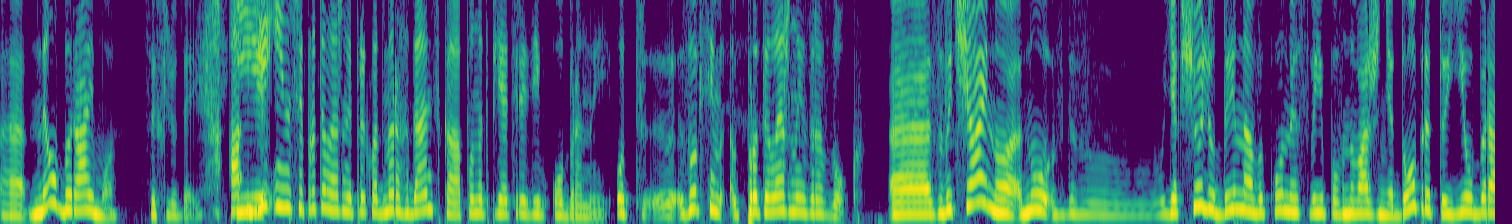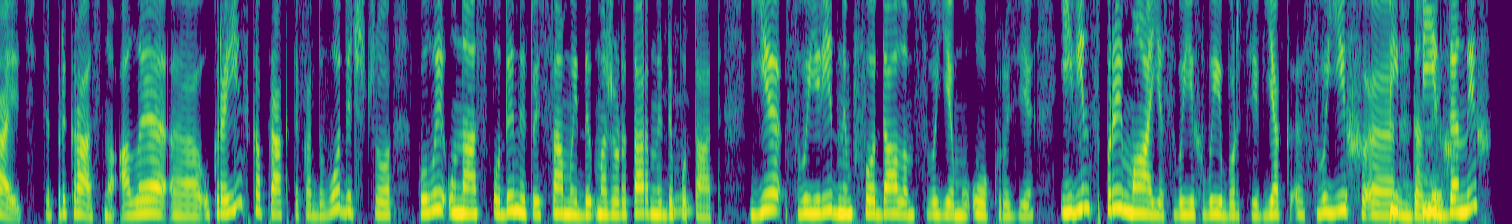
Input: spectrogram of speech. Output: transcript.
Е, не обираймо цих людей. А І- є інший протилежний приклад. Мер Гданська понад п'ять разів обраний. От е, зовсім протилежний зразок. Е, Звичайно, ну в- в- якщо людина виконує свої повноваження добре, то її обирають. Це прекрасно. Але е, українська практика доводить, що коли у нас один і той самий мажоритарний депутат є своєрідним феодалом в своєму окрузі, і він сприймає своїх виборців як своїх е, Підданих. підданих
